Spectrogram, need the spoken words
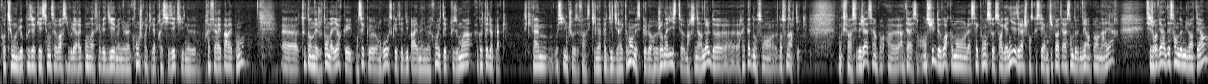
quand on lui a posé la question de savoir s'il voulait répondre à ce qu'avait dit Emmanuel Macron, je crois qu'il a précisé qu'il ne préférait pas répondre. tout en ajoutant d'ailleurs qu'il pensait que, en gros, ce qui était dit par Emmanuel Macron était plus ou moins à côté de la plaque. Ce qui est quand même aussi une chose, enfin ce qu'il n'a pas dit directement, mais ce que le journaliste Martin Arnold euh, répète dans son, dans son article. Donc enfin, c'est déjà assez euh, intéressant. Ensuite, de voir comment la séquence s'organise, et là je pense que c'est un petit peu intéressant de venir un peu en arrière. Si je reviens en décembre 2021,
